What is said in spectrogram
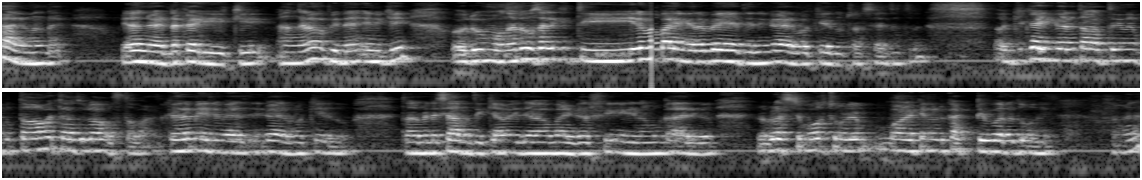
കാര്യങ്ങളുണ്ട്. പിന്നെ അന്വേഷണ കൈക്ക് അങ്ങനെ പിന്നെ എനിക്ക് ഒരു മൂന്നാൽ ദിവസം എനിക്ക് തീരെ ഭയങ്കര വേദനയും കാര്യങ്ങളൊക്കെ ആയിരുന്നു. ശരീരത്തിൽ എനിക്ക് കൈയും കാര്യം താഴത്ത് ഇങ്ങനെ കുത്താൻ പറ്റാത്തൊരു അവസ്ഥ ഭയങ്കര മേൽ വേദനയും കാര്യങ്ങളൊക്കെ ആയിരുന്നു. തലമിന്റെ ഛർദ്ദിക്കാൻ വരിക ഭയങ്കര ക്ഷീണം കാര്യങ്ങൾ. ബ്രസ്റ്റ് കുറച്ചുകൂടി മുഴയ്ക്കാൻ ഒരു കട്ടി പോലെ തോന്നി. അങ്ങനെ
